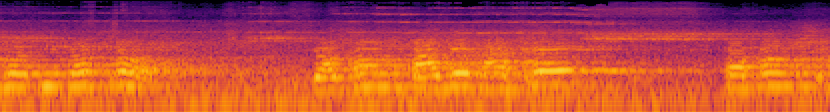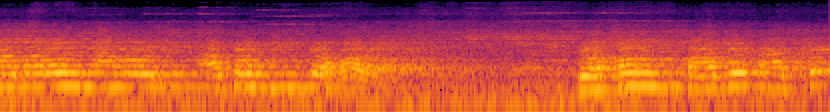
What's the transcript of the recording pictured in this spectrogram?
প্রতি যখন বাজেট আসে তখন সাধারণ মানুষ আতঙ্কিত হয়। যখন বাজেট আসে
